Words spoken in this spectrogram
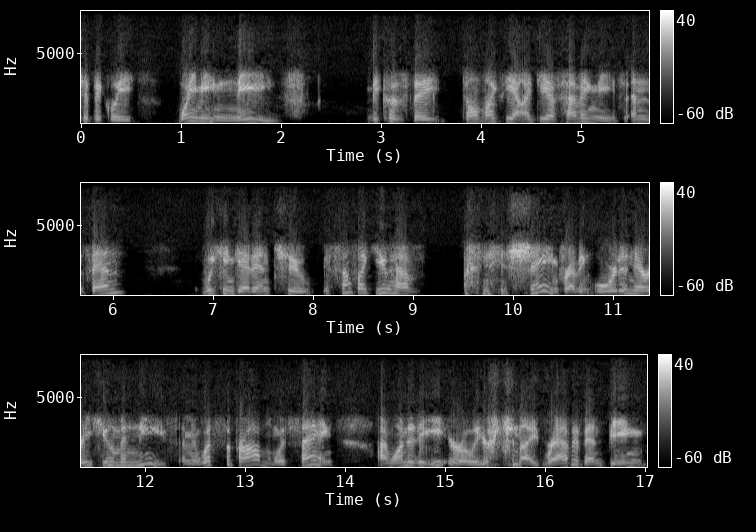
typically, What do you mean needs? Because they don't like the idea of having needs. And then we can get into it sounds like you have shame for having ordinary human needs. I mean, what's the problem with saying, I wanted to eat earlier tonight rather than being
